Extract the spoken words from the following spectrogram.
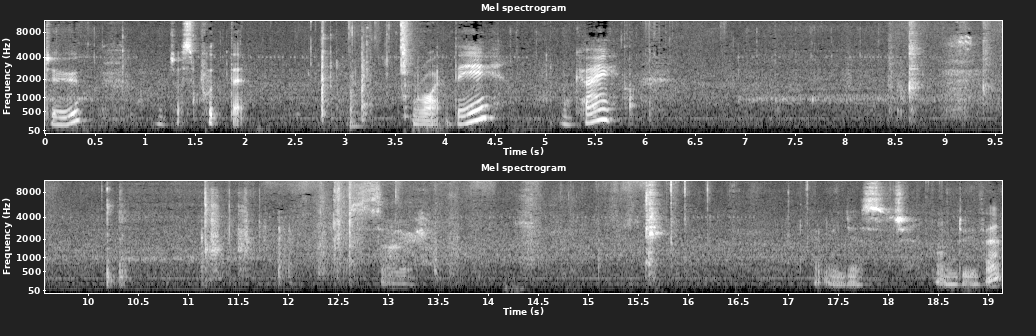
do, I'll just put that right there. Okay, So let me just undo that.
